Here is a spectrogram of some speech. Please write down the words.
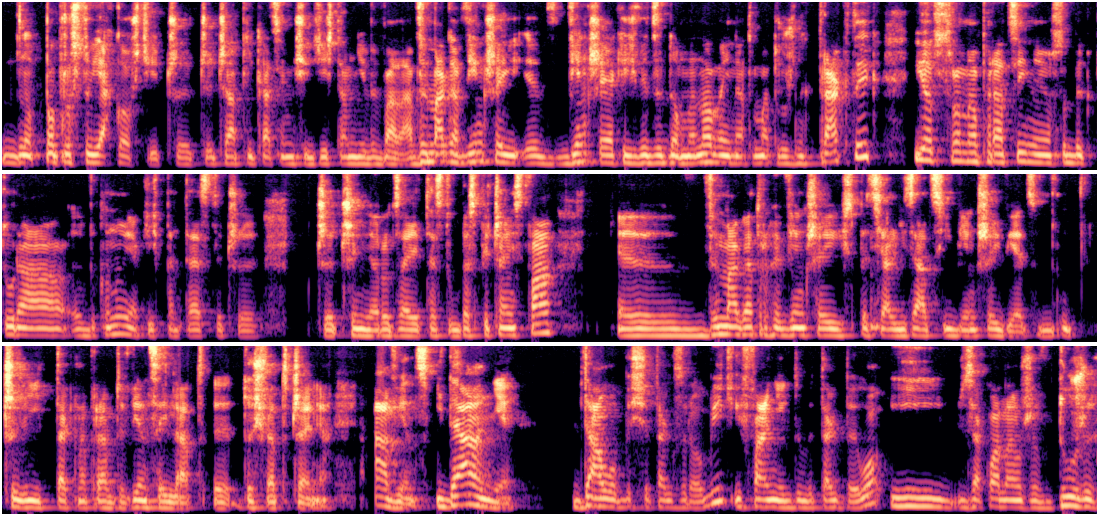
no, po prostu jakości, czy, czy, czy aplikacja mi się gdzieś tam nie wywala. Wymaga większej, większej jakiejś wiedzy domenowej na temat różnych praktyk i od strony operacyjnej osoby, która wykonuje jakieś pentesty, czy, czy, czy inne rodzaje testów bezpieczeństwa, y, wymaga trochę większej specjalizacji, większej wiedzy, czyli tak naprawdę więcej lat y, doświadczenia. A więc idealnie dałoby się tak zrobić i fajnie, gdyby tak było i zakładam, że w dużych,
